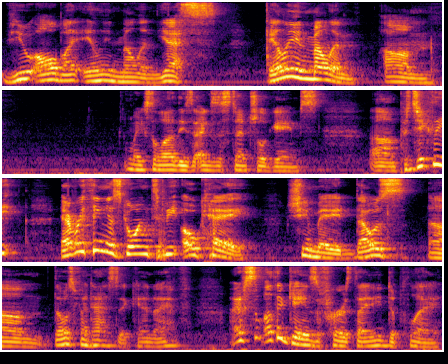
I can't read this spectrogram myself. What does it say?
View All by Alien Melon. Yes, Alien Melon um, makes a lot of these existential games. Um, particularly, Everything is going to be okay. She made that was um, that was fantastic, and I have I have some other games of hers that I need to play.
